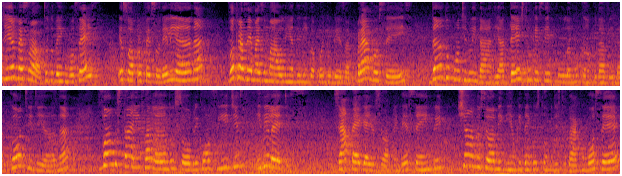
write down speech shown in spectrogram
dia, pessoal. Tudo bem com vocês? Eu sou a professora Eliana. Vou trazer mais uma aulinha de língua portuguesa para vocês, dando continuidade a texto que circula no campo da vida cotidiana. Vamos estar tá aí falando sobre convites e bilhetes. Já pegue aí o seu aprender sempre, chame o seu amiguinho que tem costume de estudar com você.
